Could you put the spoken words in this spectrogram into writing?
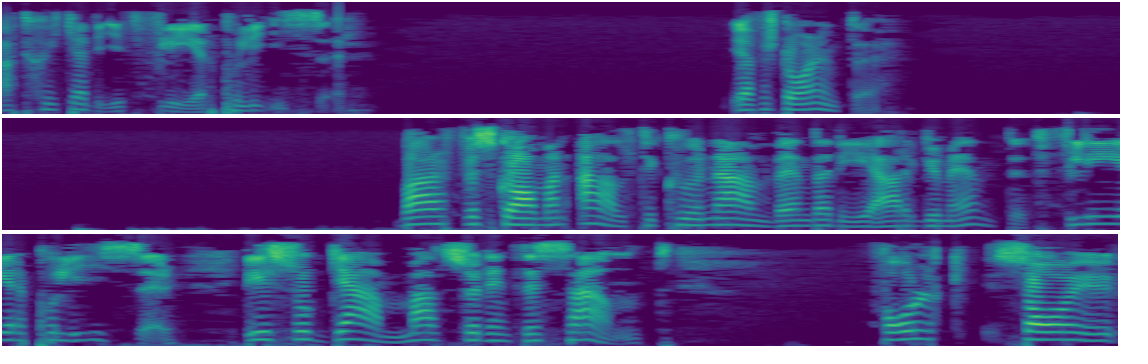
att skicka dit fler poliser. Jag förstår inte. Varför ska man alltid kunna använda det argumentet? Fler poliser. Det är så gammalt så det är inte sant. Folk sa ju,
